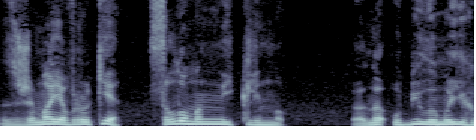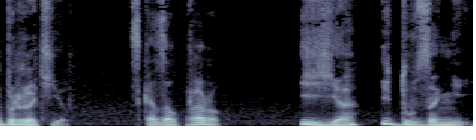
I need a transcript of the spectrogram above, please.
сжимая в руке сломанный клинок. «Она убила моих братьев», — сказал пророк. — «и я иду за ней».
